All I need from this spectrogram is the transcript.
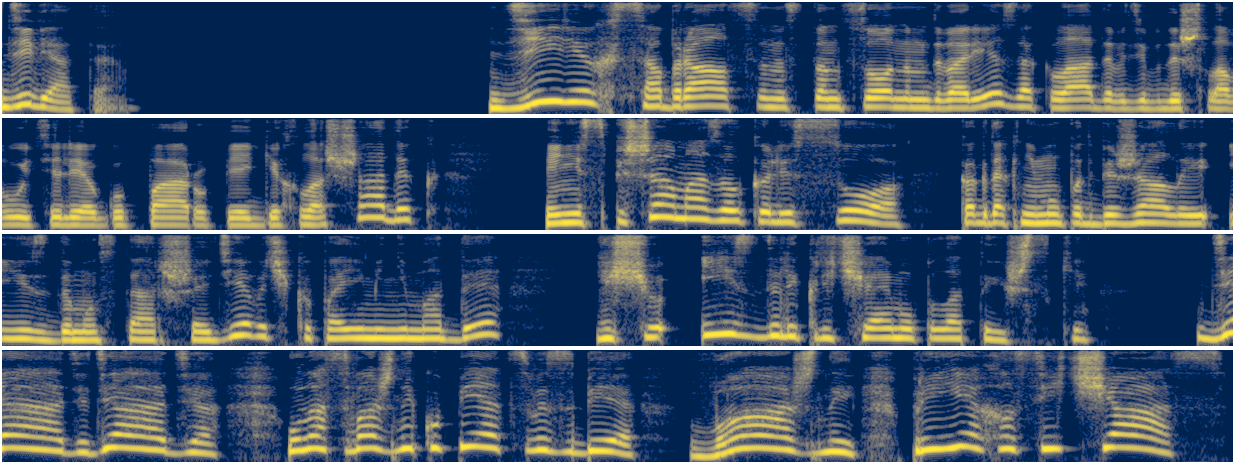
Девятое. Дирих собрался на станционном дворе закладывать в дышловую телегу пару пегих лошадок и не спеша мазал колесо, когда к нему подбежала из дому старшая девочка по имени Маде, еще издали крича ему по-латышски. «Дядя, дядя, у нас важный купец в избе! Важный! Приехал сейчас!»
